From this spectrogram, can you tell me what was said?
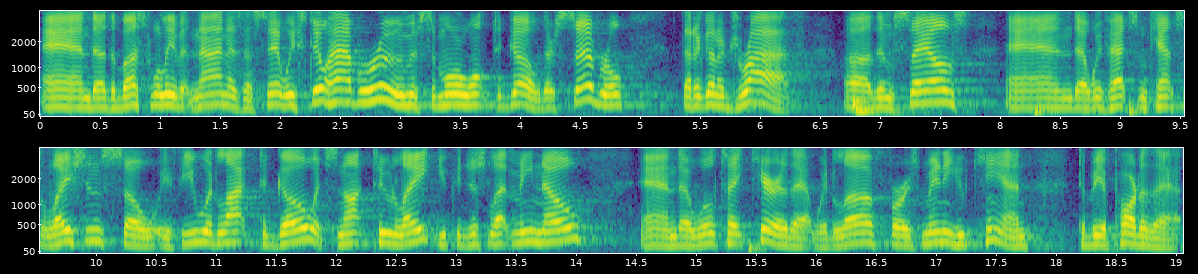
And uh, the bus will leave at 9, as I said. We still have room if some more want to go. There's several that are going to drive uh, themselves and uh, we've had some cancellations. So if you would like to go, it's not too late. You can just let me know, and uh, we'll take care of that. We'd love for as many who can to be a part of that.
